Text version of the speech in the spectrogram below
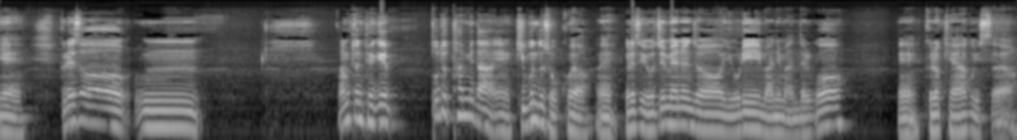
예. 그래서 음 아무튼 되게 뿌듯합니다. 예. 기분도 좋고요. 예. 그래서 요즘에는 저 요리 많이 만들고 예, 그렇게 하고 있어요.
